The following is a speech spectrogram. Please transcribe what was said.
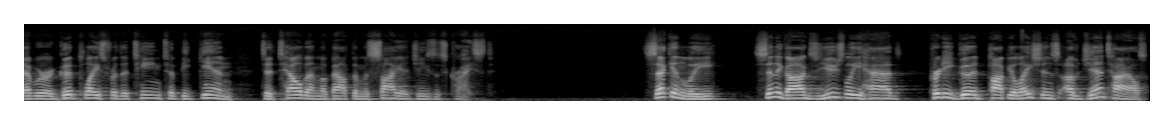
That were a good place for the team to begin to tell them about the Messiah, Jesus Christ. Secondly, synagogues usually had pretty good populations of Gentiles.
